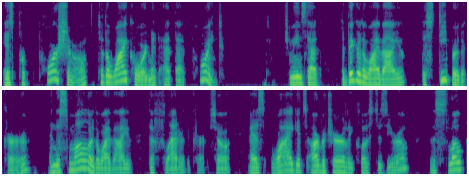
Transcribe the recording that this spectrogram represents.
is proportional to the y-coordinate at that point, which means that the bigger the y value, the steeper the curve, and the smaller the y value, the flatter the curve. So as y gets arbitrarily close to zero, the slope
